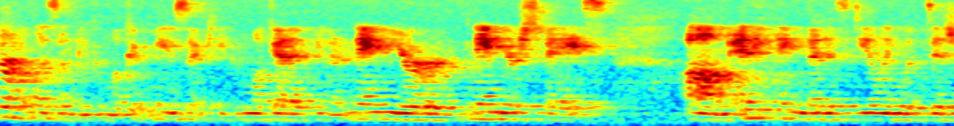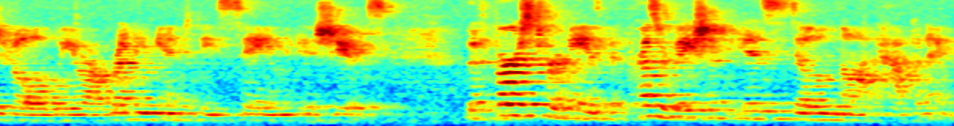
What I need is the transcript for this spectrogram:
Journalism, you can look at music, you can look at, you know, name your, name your space. Um, anything that is dealing with digital, we are running into these same issues. The first for me is that preservation is still not happening.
